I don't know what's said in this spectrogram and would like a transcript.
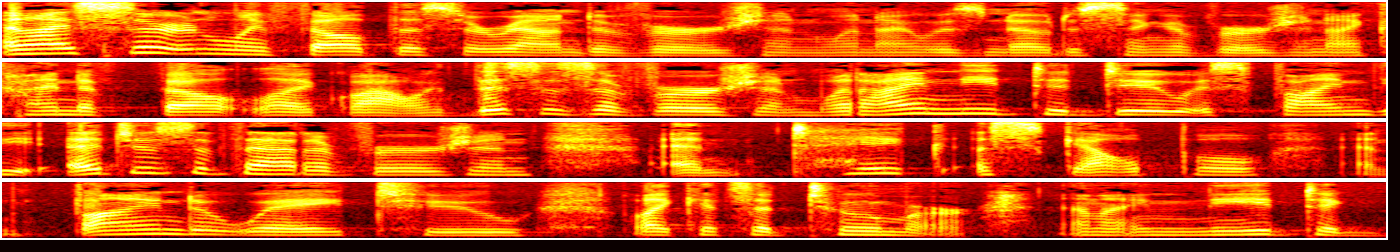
And I certainly felt this around aversion when I was noticing aversion. I kind of felt like, wow, this is aversion. What I need to do is find the edges of that aversion and take a scalpel and find a way to, like it's a tumor, and I need to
